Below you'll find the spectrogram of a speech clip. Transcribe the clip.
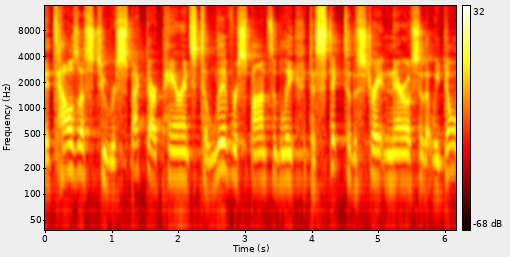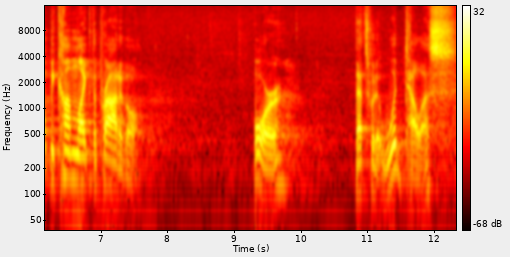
It tells us to respect our parents, to live responsibly, to stick to the straight and narrow so that we don't become like the prodigal. Or that's what it would tell us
